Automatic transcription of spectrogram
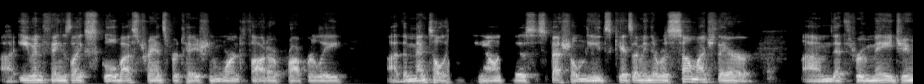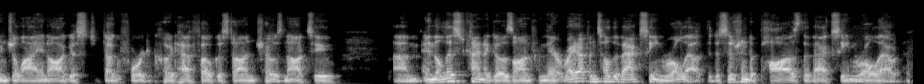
Uh, even things like school bus transportation weren't thought of properly. Uh, the mental health challenges, special needs kids. I mean, there was so much there um, that through May, June, July, and August, Doug Ford could have focused on, chose not to. Um, and the list kind of goes on from there, right up until the vaccine rollout. The decision to pause the vaccine rollout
